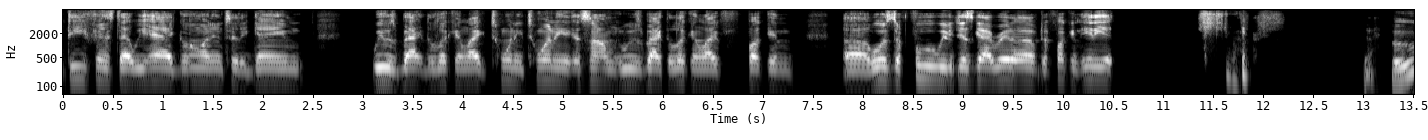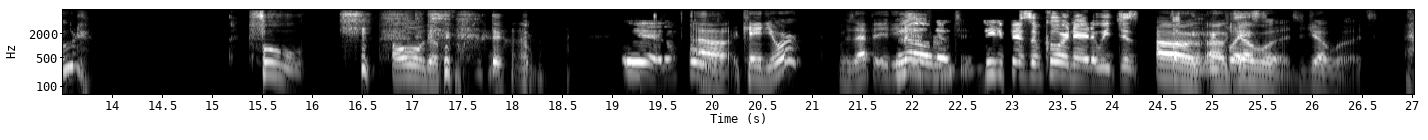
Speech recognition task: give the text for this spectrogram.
defense that we had going into the game. We was back to looking like 2020 or something. We was back to looking like fucking uh what was the fool we just got rid of? The fucking idiot. The food? Fool. Oh, the, The- Yeah, the fool. uh, Cade York? Was that the idiot? no, you're referring the to? defensive coordinator we just Oh, fucking oh, replaced. Joe Woods. Joe Woods.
